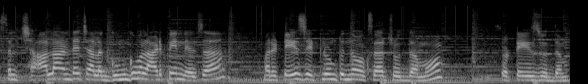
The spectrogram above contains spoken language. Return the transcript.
అసలు చాలా అంటే చాలా గుమ్గుమలు ఆడిపోయింది తెలుసా? మరి టేస్ట్ ఎట్లుంటుందో ఒకసారి చూద్దాము. సో టేస్ట్ చూద్దాం.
